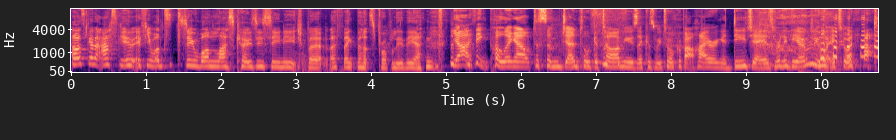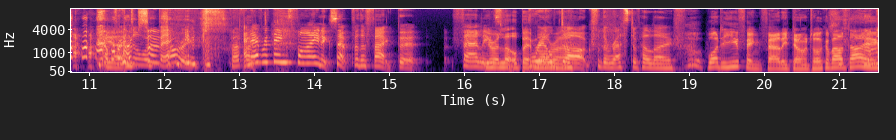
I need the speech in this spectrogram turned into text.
I was going to ask you if you wanted to do one last cozy scene each, but I think that's probably the end. Yeah, I think pulling out to some gentle guitar music as we talk about hiring a DJ is really the only way to end. Yeah. I'm so sorry. And everything's fine except for the fact that Fairley You're a little bit real more, uh, dark for the rest of her life. What do you think, Fairley? Don't talk about dying.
